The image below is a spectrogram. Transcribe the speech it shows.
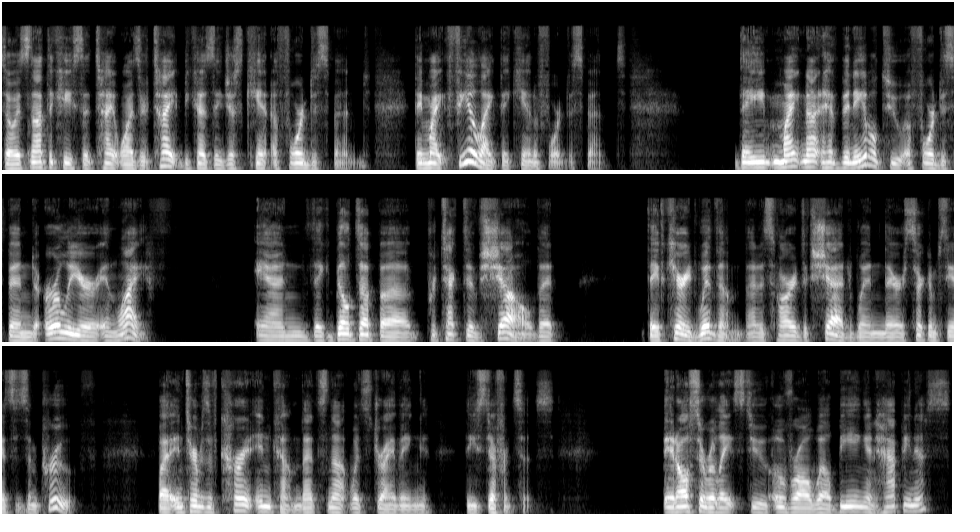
So it's not the case that tightwads are tight because they just can't afford to spend. They might feel like they can't afford to spend they might not have been able to afford to spend earlier in life. And they built up a protective shell that they've carried with them that is hard to shed when their circumstances improve. But in terms of current income, that's not what's driving these differences. It also relates to overall well being and happiness,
